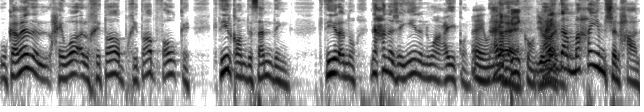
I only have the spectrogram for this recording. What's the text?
وكمان الحوار الخطاب خطاب فوقي. كتير كوندسندنج كتير إنه نحن جايين نوعيكم إيه You're right. هيدا ما حيمشي الحال.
